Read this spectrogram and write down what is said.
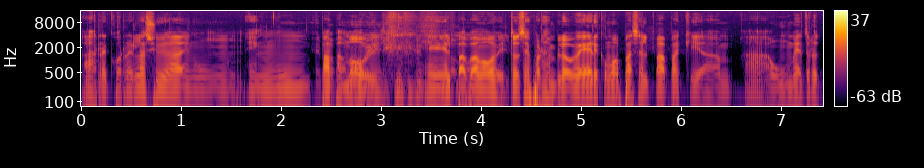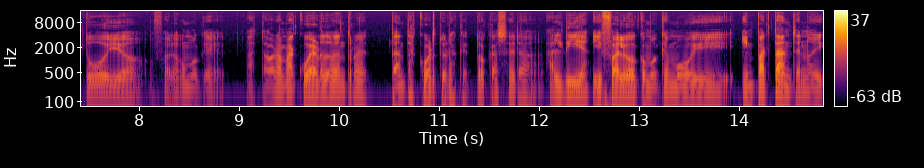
a recorrer la ciudad en un, en un papamóvil, en el papamóvil. Entonces, por ejemplo, ver cómo pasa el Papa aquí a, a un metro tuyo, fue algo como que hasta ahora me acuerdo dentro de tantas coberturas que toca hacer al día y fue algo como que muy impactante, ¿no? Y,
